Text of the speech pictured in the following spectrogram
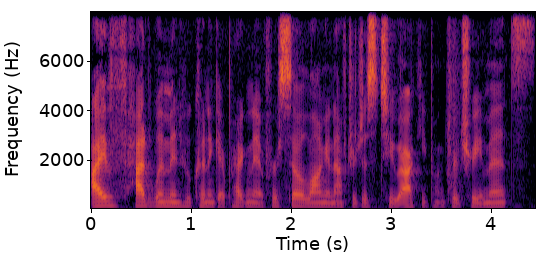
I've had women who couldn't get pregnant for so long, and after just two acupuncture treatments,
